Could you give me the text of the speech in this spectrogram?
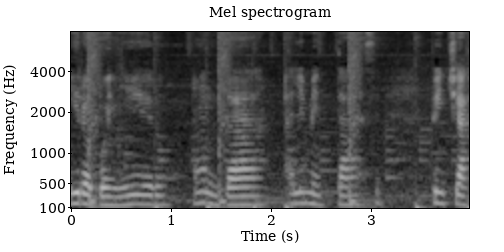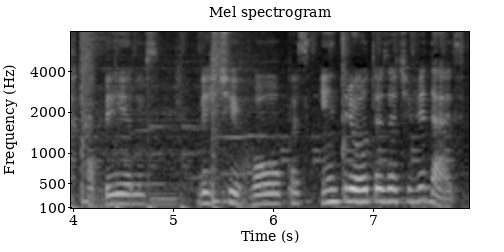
ir ao banheiro, andar, alimentar-se, pentear cabelos, vestir roupas, entre outras atividades.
